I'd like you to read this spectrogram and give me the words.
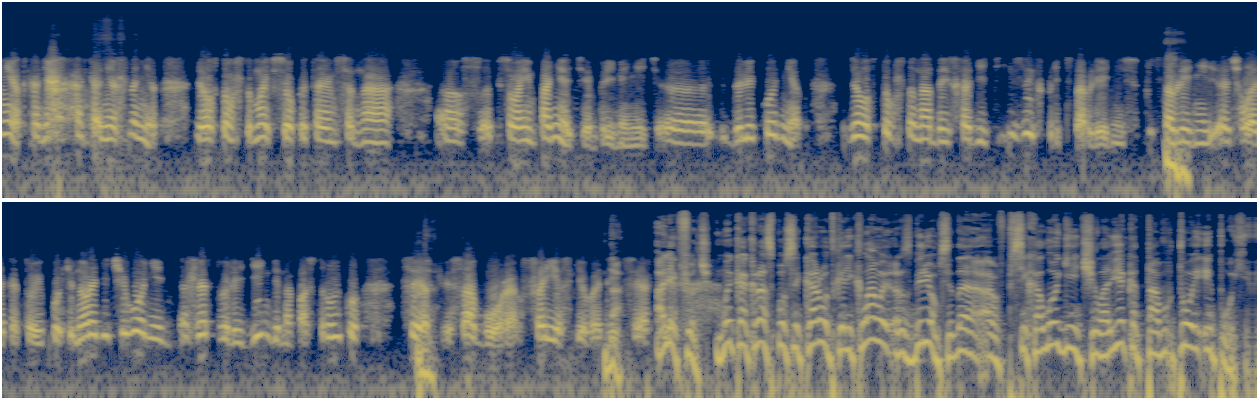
нет, конечно, конечно нет. Дело в том, что мы все пытаемся на К своим понятиям применить. Э, далеко нет. Дело в том, что надо исходить из их представлений, из представлений э, человека той эпохи. Но ради чего они жертвовали деньги на постройку церкви, да. собора, фрески в этой да. церкви. Олег Федорович, мы как раз после короткой рекламы разберемся да, в психологии человека того, той эпохи.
